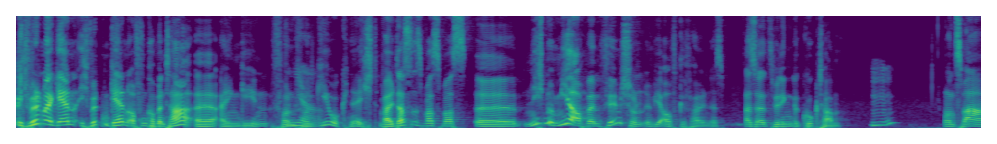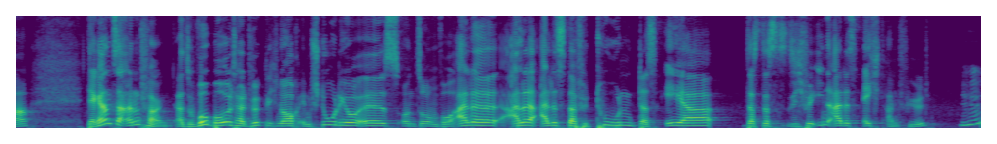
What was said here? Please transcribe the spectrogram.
ich würde mal gerne, ich würde gerne auf einen Kommentar äh, eingehen von, Ja. von Geoknecht, weil das ist was, was äh, nicht nur mir, auch beim Film schon irgendwie aufgefallen ist. Also als wir den geguckt haben. Mhm. Und zwar der ganze Anfang, also wo Bolt halt wirklich noch im Studio ist und so, und wo alle, alle alles dafür tun, dass er, dass das sich für ihn alles echt anfühlt. Mhm.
